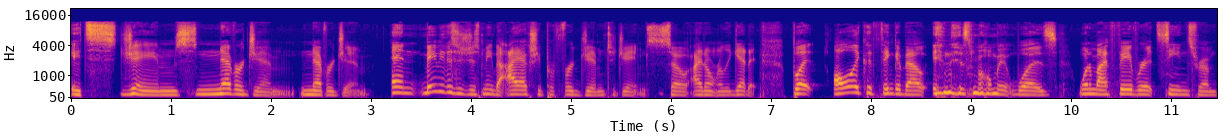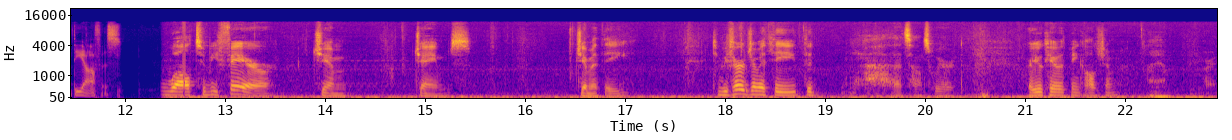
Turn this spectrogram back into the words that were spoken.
it's James, never Jim, never Jim. And maybe this is just me, but I actually prefer Jim to James, so I don't really get it. But all I could think about in this moment was one of my favorite scenes from The Office. Well, to be fair, Jim, James, Jimothy. To be fair, Jimothy, the ah, that sounds weird. Are you okay with being called Jim? I am. All right.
